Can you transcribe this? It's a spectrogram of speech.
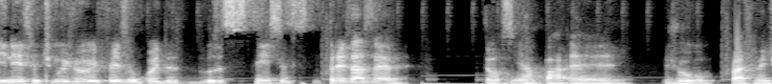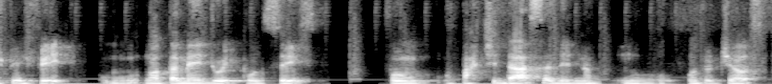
E nesse último jogo ele fez um gol de duas assistências 3 a 0 Então, assim, a, é, jogo praticamente perfeito, nota média 8.6. Foi uma partidaça dele no, no, contra o Chelsea.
